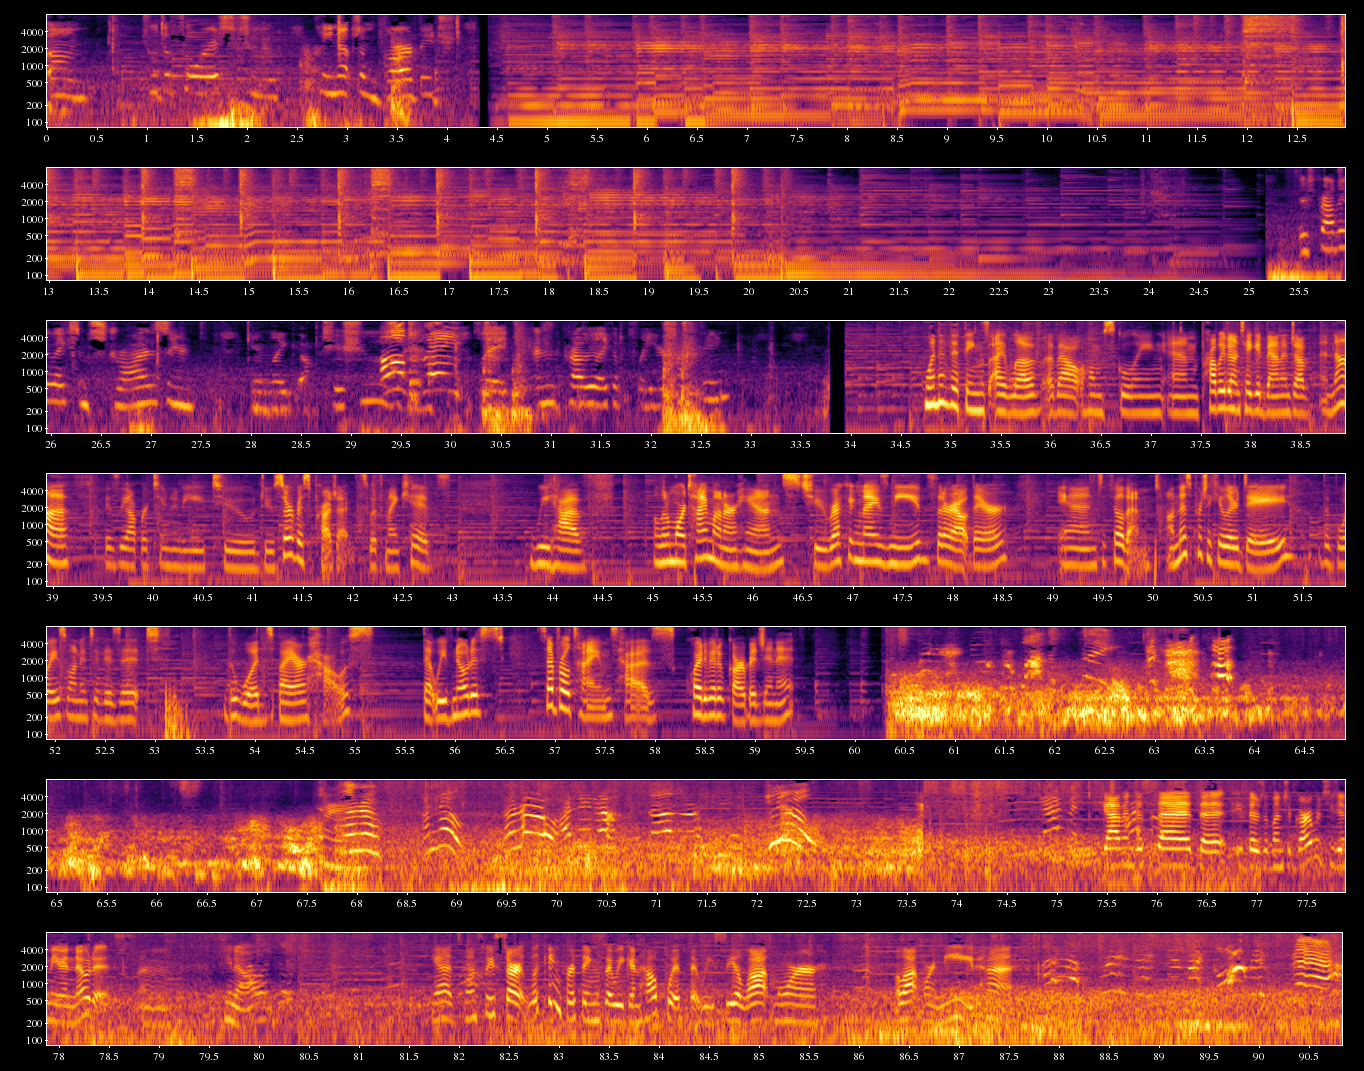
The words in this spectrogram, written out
um, to the forest to clean up some garbage. There's probably like some straws and and like um, tissues. Oh, great! Like and probably like a plate or something. One of the things I love about homeschooling and probably don't take advantage of enough is the opportunity to do service projects with my kids. We have a little more time on our hands to recognize needs that are out there and to fill them. On this particular day, the boys wanted to visit the woods by our house that we've noticed several times has quite a bit of garbage in it. Gavin just said that there's a bunch of garbage he didn't even notice. And, you know, yeah, it's once we start looking for things that we can help with that we see a lot more, a lot more need, huh? I have three things in my garbage bag.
